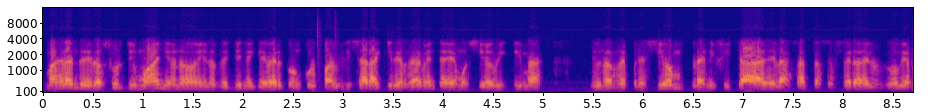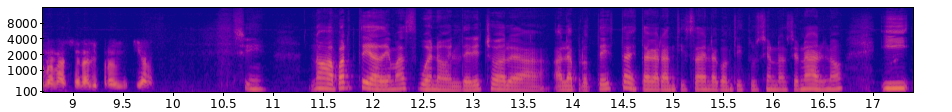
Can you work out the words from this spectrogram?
más grande de los últimos años, ¿no? Y lo que tiene que ver con culpabilizar a quienes realmente habíamos sido víctimas de una represión planificada desde las altas esferas del gobierno nacional y provincial. Sí. No, aparte, además, bueno, el derecho a la, a la protesta está garantizado en la Constitución Nacional, ¿no? Y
